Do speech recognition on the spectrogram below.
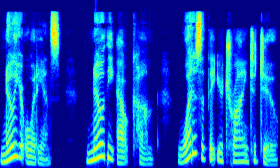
Know your audience, know the outcome. What is it that you're trying to do?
